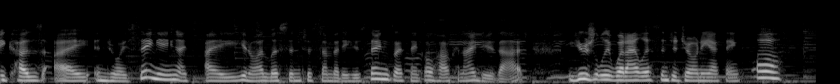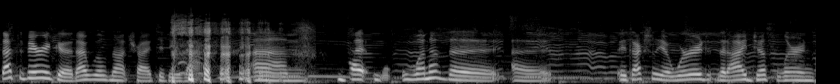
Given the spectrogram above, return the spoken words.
because I enjoy singing, I, I you know I listen to somebody who sings. I think, oh, how can I do that? Usually, when I listen to Joni, I think, oh, that's very good. I will not try to do that. um, but one of the uh, it's actually a word that I just learned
